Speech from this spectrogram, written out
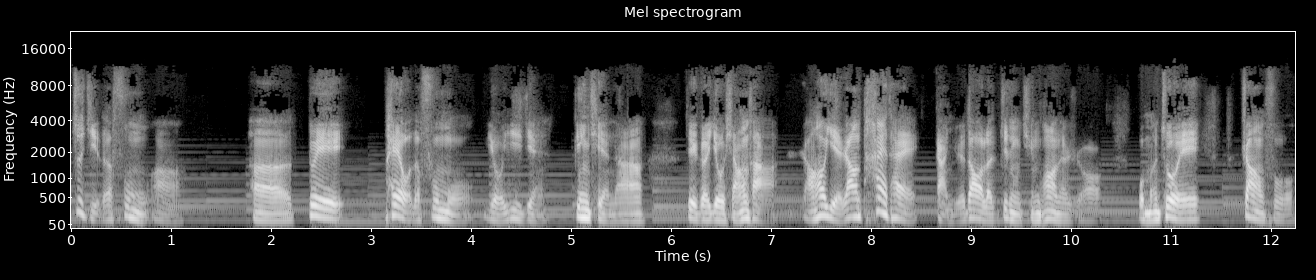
自己的父母啊，呃，对配偶的父母有意见，并且呢，这个有想法，然后也让太太感觉到了这种情况的时候，我们作为丈夫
